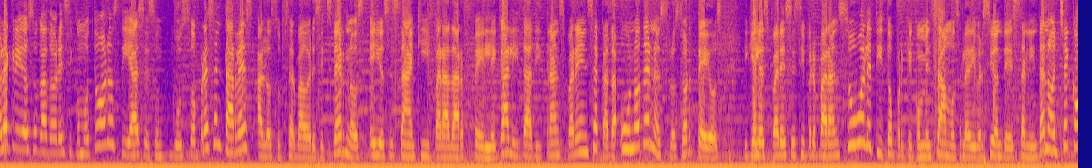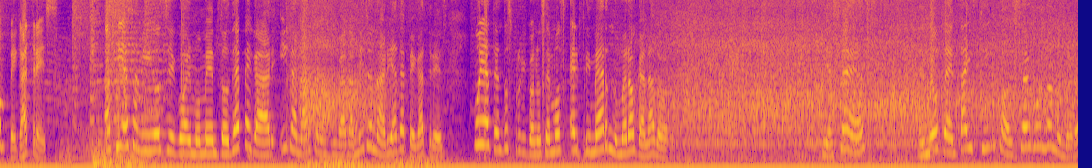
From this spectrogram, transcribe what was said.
Hola queridos jugadores y como todos los días es un gusto presentarles a los observadores externos. Ellos están aquí para dar fe, legalidad y transparencia a cada uno de nuestros sorteos. ¿Y qué les parece si preparan su boletito porque comenzamos la diversión de esta linda noche con Pega 3? Así es amigos, llegó el momento de pegar y ganar con la jugada millonaria de Pega 3. Muy atentos porque conocemos el primer número ganador. Y ese es el 95, segundo número.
